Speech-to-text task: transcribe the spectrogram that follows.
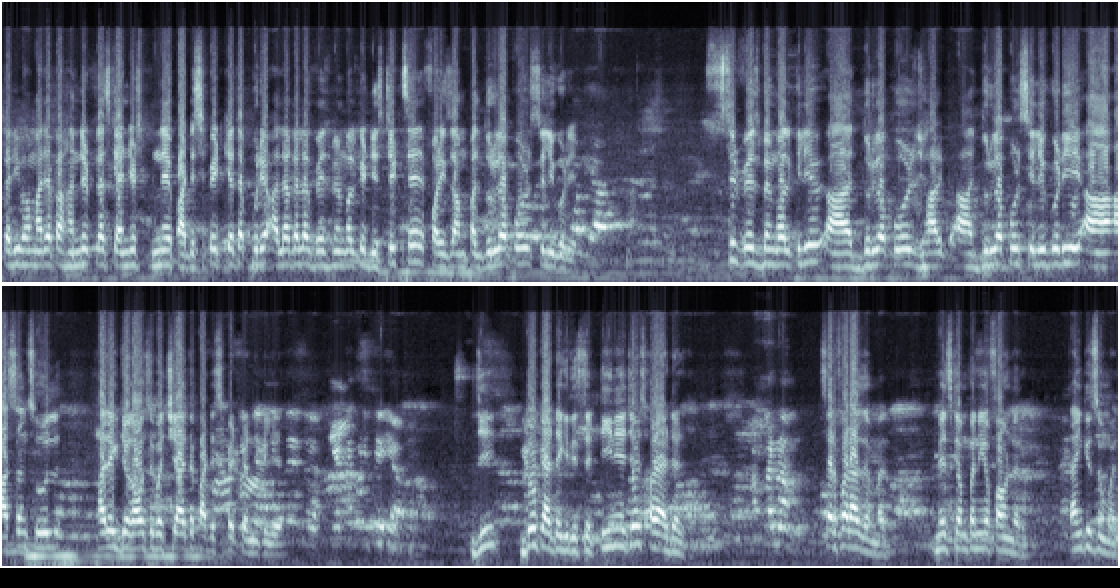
करीब हमारे पास हंड्रेड प्लस कैंडिडेट्स ने पार्टिसिपेट किया था पूरे अलग अलग वेस्ट बंगाल के डिस्ट्रिक्ट से फॉर एग्जांपल दुर्गापुर सिलीगुड़ी। सिर्फ़ वेस्ट बंगाल के लिए दुर्गापुर झार दुर्गापुर सिलीगुड़ी आसनसोल हर एक जगहों से बच्चे आए थे पार्टिसिपेट करने के लिए। जी दो कैटेगरी से टीन एजर्स और एडल्ट सरफराज अहमद मैं इस कंपनी का फाउंडर हूँ thank you so much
